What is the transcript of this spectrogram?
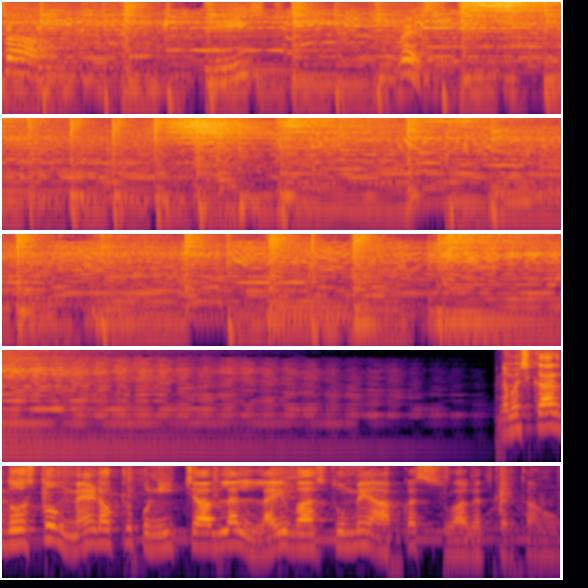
south, east, west. नमस्कार दोस्तों मैं डॉक्टर पुनीत चावला लाइव वास्तु में आपका स्वागत करता हूँ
